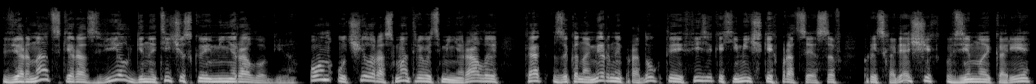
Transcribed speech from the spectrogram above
Вернадский развил генетическую минералогию. Он учил рассматривать минералы как закономерные продукты физико-химических процессов, происходящих в земной коре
